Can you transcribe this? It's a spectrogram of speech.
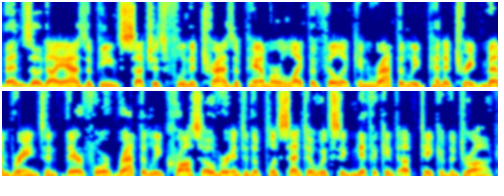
Benzodiazepines such as flunitrazepam are lipophilic and rapidly penetrate membranes and, therefore, rapidly cross over into the placenta with significant uptake of the drug.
